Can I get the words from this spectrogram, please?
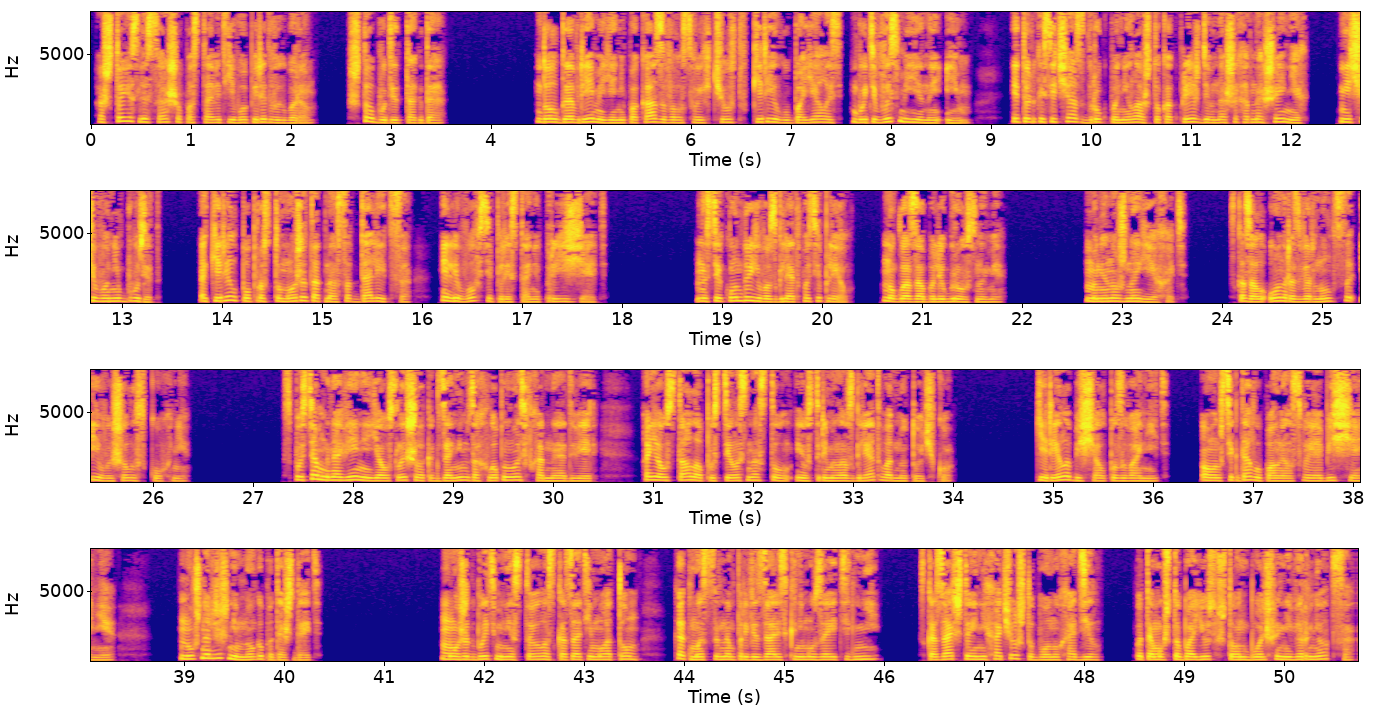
А что, если Саша поставит его перед выбором? Что будет тогда? Долгое время я не показывала своих чувств Кириллу, боялась быть высмеянной им. И только сейчас вдруг поняла, что, как прежде в наших отношениях, ничего не будет а Кирилл попросту может от нас отдалиться или вовсе перестанет приезжать. На секунду его взгляд потеплел, но глаза были грустными. «Мне нужно ехать», — сказал он, развернулся и вышел из кухни. Спустя мгновение я услышала, как за ним захлопнулась входная дверь, а я устало опустилась на стул и устремила взгляд в одну точку. Кирилл обещал позвонить, а он всегда выполнял свои обещания. Нужно лишь немного подождать. Может быть, мне стоило сказать ему о том, как мы с сыном привязались к нему за эти дни, сказать, что я не хочу, чтобы он уходил, потому что боюсь, что он больше не вернется.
